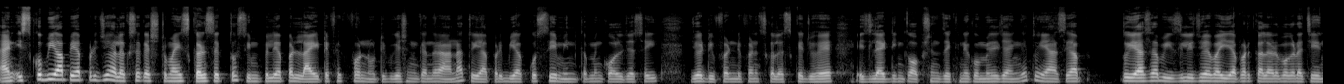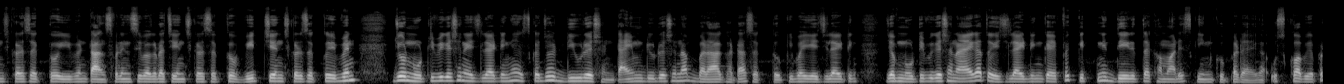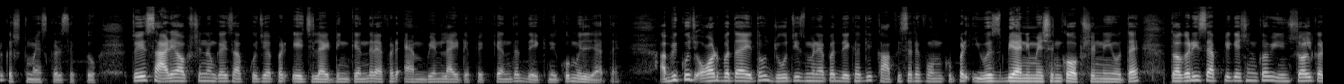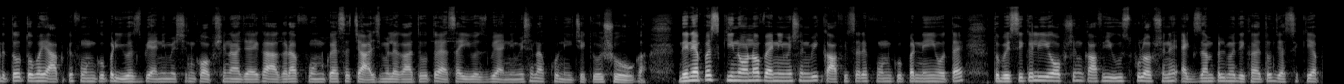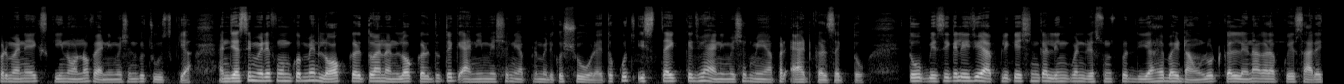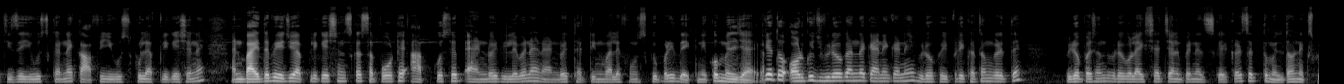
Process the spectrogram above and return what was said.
एंड इसको भी आप यहाँ पर जो है अलग से कस्टमाइज़ कर सकते हो। सिंपली यहाँ पर लाइट इफ़ेक्ट फॉर नोटिफिकेशन के अंदर आना तो यहाँ पर भी आपको सेम इनकमिंग कॉल जैसे ही जो है डिफरेंट डिफरेंट कलर्स के जो है एज लाइटिंग के ऑप्शन देखने को मिल जाएँगे। तो यहाँ से आप तो यहाँ से आप इजीली जो है भाई यहाँ पर कलर वगैरह चेंज कर सकते हो इवन ट्रांसपेरेंसी वगैरह चेंज कर सकते हो विथ चेंज कर सकते हो इवन जो नोटिफिकेशन एज लाइटिंग है इसका जो ड्यूरेशन टाइम ड्यूरेशन आप बढ़ा घटा सकते हो कि भाई एज लाइटिंग जब नोटिफिकेशन आएगा तो एज लाइटिंग का इफ़ेक्ट कितनी देर तक हमारे स्क्रीन के ऊपर रहेगा, उसको आप यहाँ पर कस्टमाइज कर सकते हो। तो ये सारे ऑप्शन हम गाइस आपको जो है पर एज लाइटिंग के अंदर या फिर एम्बियन लाइट इफ़ेक्ट के अंदर देखने को मिल जाता है। अभी कुछ और बताए तो जो चीज़ मैंने यहाँ पर देखा कि काफ़ी सारे फ़ोन के ऊपर यू एनिमेशन का ऑप्शन नहीं होता है तो अगर इस एप्लीकेशन को भी इंस्टॉल करते हो तो भाई आपके फ़ोन के ऊपर यूएसबी एनिमेशन का ऑप्शन आ जाएगा। अगर आप फ़ोन को ऐसा चार्ज में लगाते हो तो ऐसा यू एनिमेशन आपको नीचे की ओर शो होगा। देन यहाँ पर स्क्रीन ऑन ऑफ़ एनिमेशन भी काफ़ी सारे फ़ोन के ऊपर नहीं होता है। तो बेसिकली ये ऑप्शन काफ़ी यूज़फुल ऑप्शन है। एग्ज़ाम्पल में दिखाता हूँ। जैसे कि यहाँ पर मैंने एक स्क्रीन ऑन ऑफ़ एनिमेशन को चूज़ किया। एंड जैसे मेरे फ़ोन को मैं लॉक करता हूँ एंड अनलॉक करता हूँ तो एक एनिमेशन यहाँ पर मेरे को शो हो रहा है। तो कुछ इस टाइप के जो है एनिमेशन मैं यहाँ पर ऐड कर सकता हूँ। तो बेसिकली जो एप्लीकेशन का लिंक मैंने रेस्पॉन्स पर दिया है, भाई डाउनलोड कर लेना अगर आपको ये सारे चीज़ें यूज़ करना है। काफ़ी यूज़फुल एप्लीकेशन है। एंड बाय द वे जो एप्लीकेशन का सपोर्ट है, आपको सिर्फ़ Android eleven and Android thirteen वाले फ़ोन के ऊपर ही देखने को मिल जाएगा। ठीक है तो और कुछ वीडियो के अंदर कहने का वीडियो कहीं पर ही खत्म करते वीडियो पसंद वीडियो को लाइक शेयर चैनल पर सब्सक्राइब कर सकते हो। मिलता हूँ नेक्स्ट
